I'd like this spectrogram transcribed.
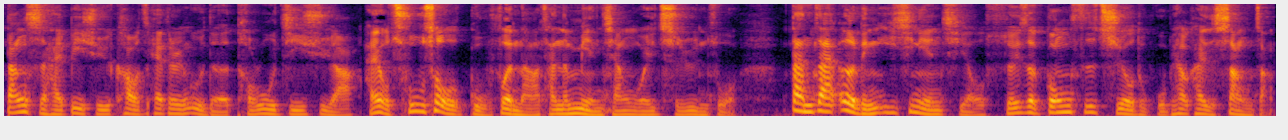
当时还必须靠 Catherine Wood 的投入积蓄啊，还有出售股份啊，才能勉强维持运作。但在二零一七年起哦，随着公司持有的股票开始上涨。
